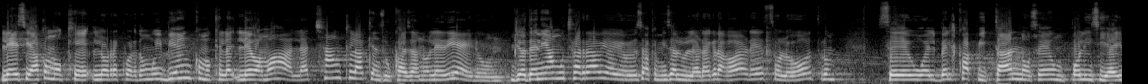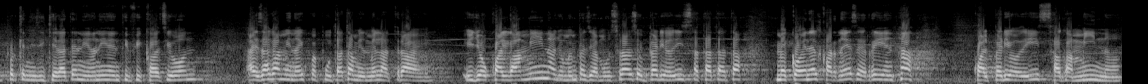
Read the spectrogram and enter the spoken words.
Le decía como que, lo recuerdo muy bien, como que le vamos a dar la chancla que en su casa no le dieron. Yo tenía mucha rabia, yo saqué mi celular a grabar esto, lo otro. Se devuelve el capitán, no sé, un policía ahí porque ni siquiera tenían identificación. A esa gamina y puta también me la trae. Y yo, ¿cuál gamina? Yo me empecé a mostrar, soy periodista, ta, ta, ta. Me cogen el carnet, se ríen, ja. ¿Cuál periodista? Gamina.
